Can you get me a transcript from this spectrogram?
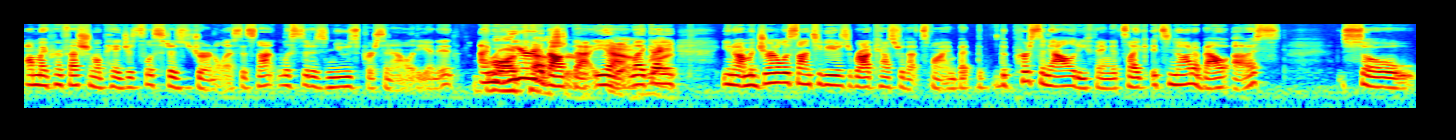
on my professional page. It's listed as journalist. It's not listed as news personality, and it I'm weird about that. Yeah, Yeah, like right. I. You know, I'm a journalist on TV as a broadcaster. That's fine, but the, the personality thing, it's like it's not about us. So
